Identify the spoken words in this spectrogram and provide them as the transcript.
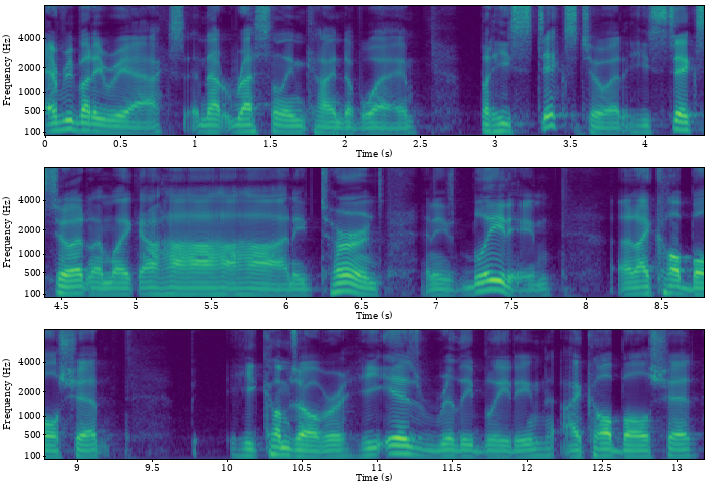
Everybody reacts in that wrestling kind of way. But he sticks to it. He sticks to it, and I'm like, ah ha ha ha ha. And he turns and he's bleeding. And I call bullshit. He comes over. He is really bleeding. I call bullshit.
